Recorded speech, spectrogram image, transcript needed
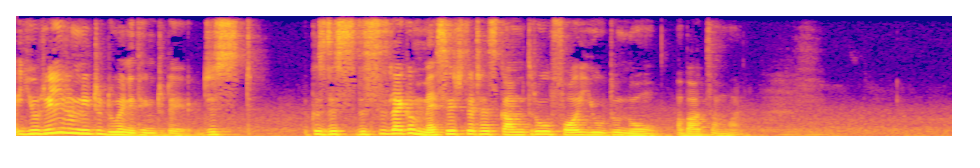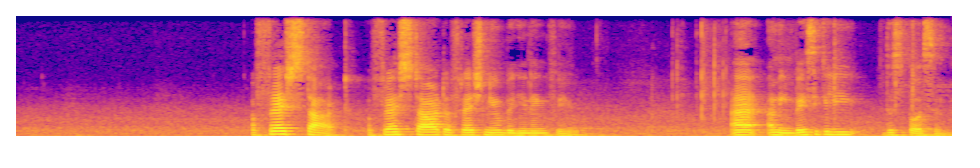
You really don't need to do anything today. Just because this this is like a message that has come through for you to know about someone. a fresh start, a fresh start, a fresh new beginning for you. I, I mean, basically, this person.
